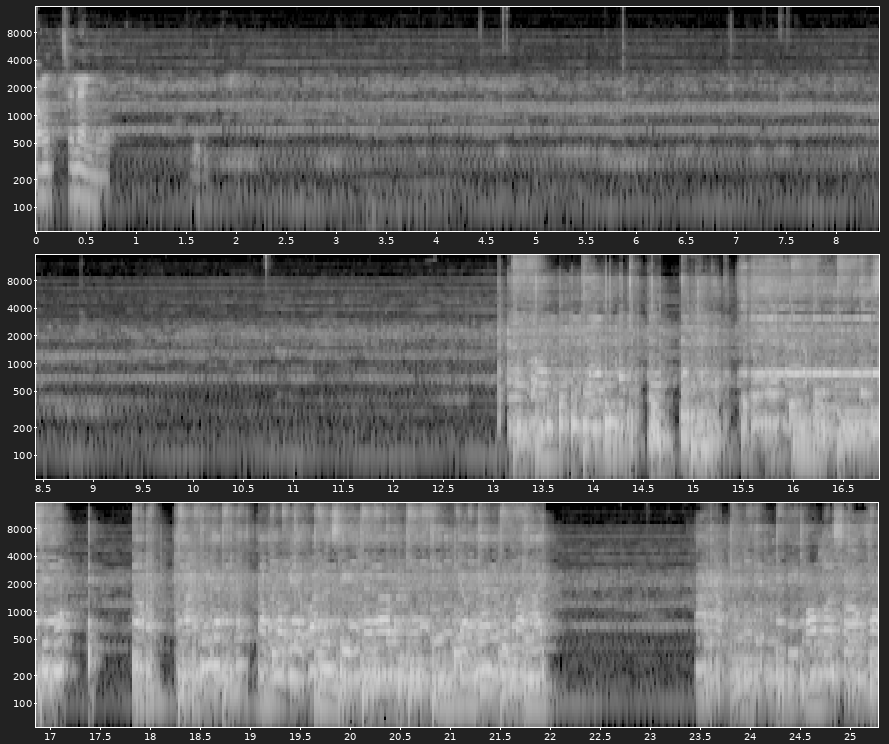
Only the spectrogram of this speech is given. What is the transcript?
เดี๋ยวลองใช้นั่นเนี่ยดูดิสิบหกทางเรียกกับระเบียบวัฒนศิลป์นะครับ กับงานคุณมหาพอมาสองข้อ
